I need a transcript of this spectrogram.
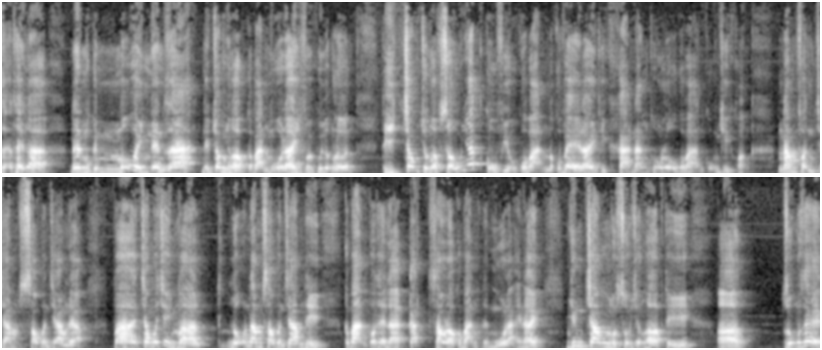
sẽ thấy là đây là một cái mẫu hình nền giá. Nếu trong trường hợp các bạn mua ở đây với khối lượng lớn thì trong trường hợp xấu nhất cổ phiếu của bạn nó có về đây thì khả năng thua lỗ của bạn cũng chỉ khoảng 5 phần trăm 6 phần trăm đấy ạ. Và trong quá trình mà lỗ 5 6 phần trăm thì các bạn có thể là cắt sau đó các bạn có thể mua lại ở đây. Nhưng trong một số trường hợp thì uh, Dũng có thể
